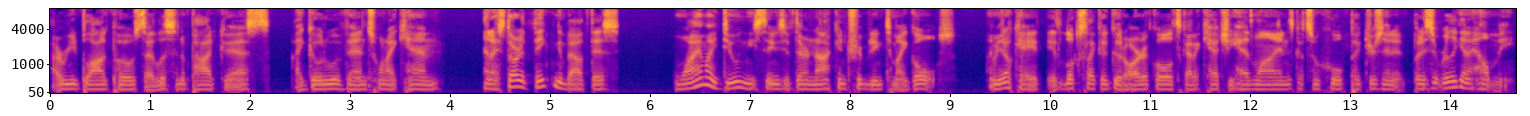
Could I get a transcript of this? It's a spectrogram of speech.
I read blog posts, I listen to podcasts, I go to events when I can. And I started thinking about this. Why am I doing these things if they're not contributing to my goals? I mean, okay, it looks like a good article. It's got a catchy headline. It's got some cool pictures in it, but is it really going to help me?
